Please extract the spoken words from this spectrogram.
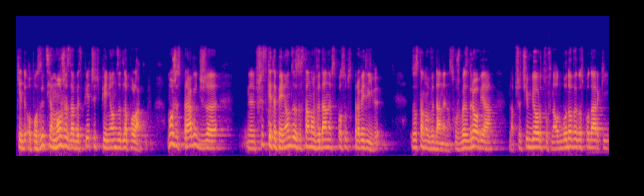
kiedy opozycja może zabezpieczyć pieniądze dla Polaków. Może sprawić, że e, wszystkie te pieniądze zostaną wydane w sposób sprawiedliwy. Zostaną wydane na służbę zdrowia, dla przedsiębiorców, na odbudowę gospodarki,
